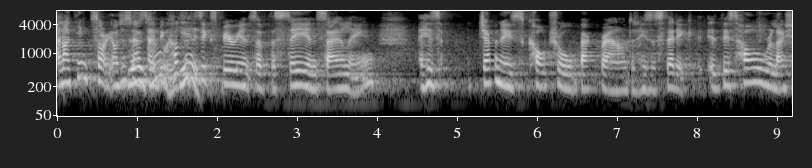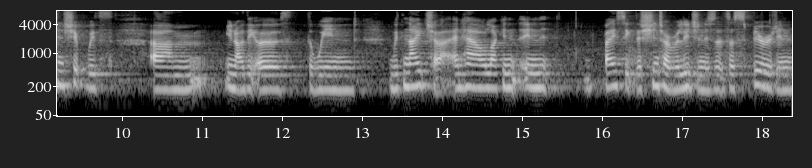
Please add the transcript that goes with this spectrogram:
And I think, sorry, I was just no, going to say, because yes. of his experience of the sea and sailing, his Japanese cultural background and his aesthetic, this whole relationship with, um, you know, the earth, the wind, with nature, and how, like in, in basic, the Shinto religion is there's a spirit in,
